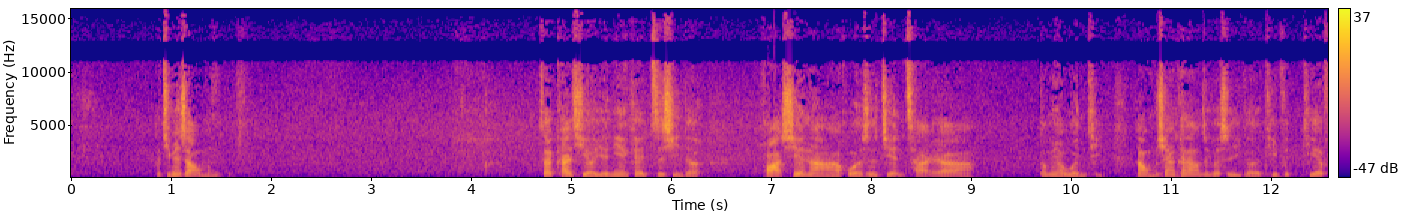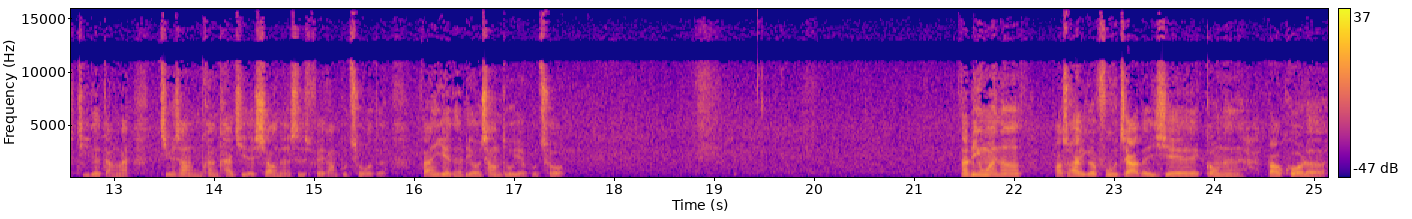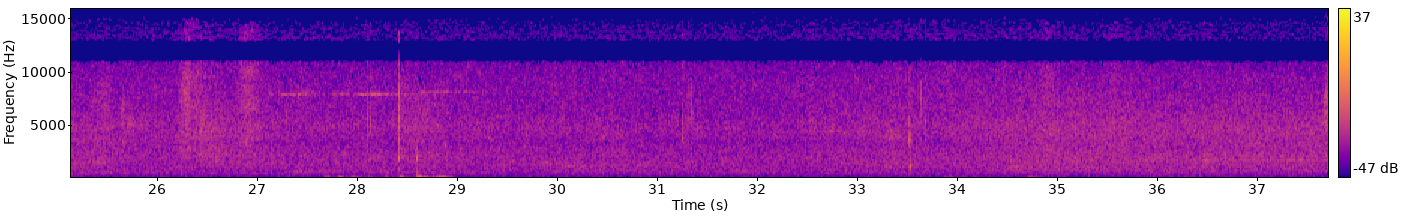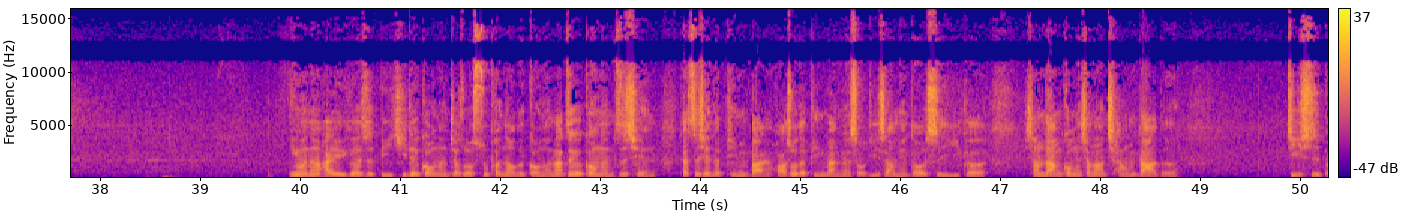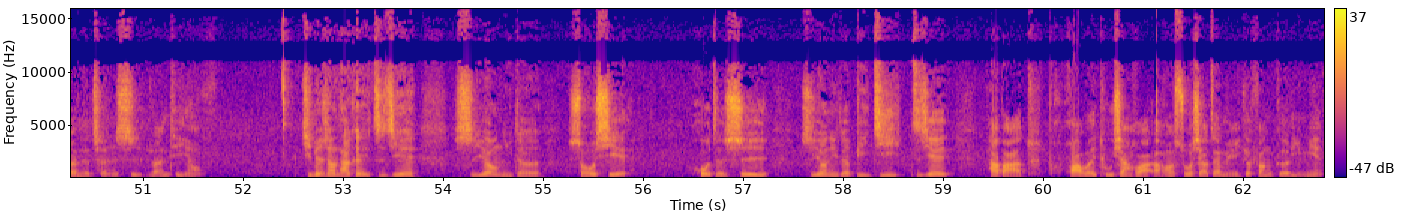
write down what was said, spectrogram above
那基本上我们。在开启而言，你也可以自行的划线啊，或者是剪裁啊，都没有问题。那我们现在看到这个是一个 T TFT 的档案，基本上我们看开启的效能是非常不错的，翻页的流畅度也不错。那另外呢，华硕还有一个附加的一些功能，包括了。因为呢，还有一个是笔记的功能，叫做 Super Note 的功能。那这个功能之前在之前的平板、华硕的平板跟手机上面都是一个相当功能相当强大的记事本的程式软体哦。基本上它可以直接使用你的手写，或者是使用你的笔记，直接它把画为图像化，然后缩小在每一个方格里面。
